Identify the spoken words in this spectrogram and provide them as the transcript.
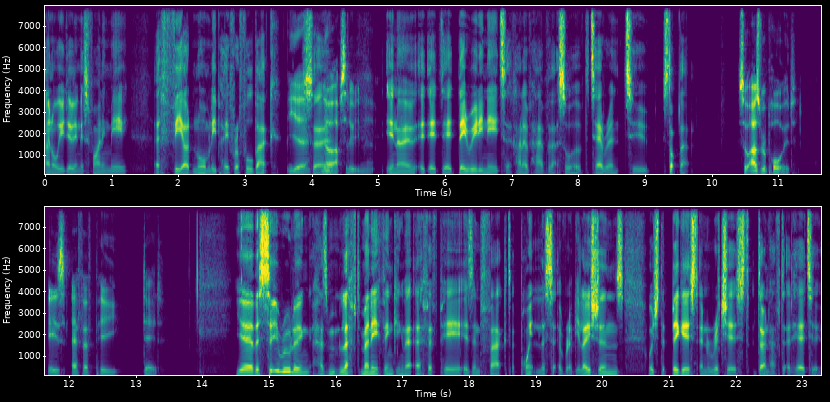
and all you're doing is finding me a fee I'd normally pay for a fullback. yeah, So- no, absolutely, mate. You know, it, it, it they really need to kind of have that sort of deterrent to stop that. So, as reported, is FFP dead? Yeah, the city ruling has left many thinking that FFP is in fact a pointless set of regulations, which the biggest and richest don't have to adhere to.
